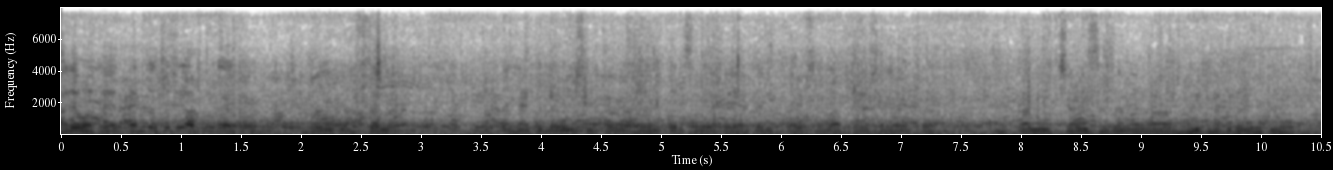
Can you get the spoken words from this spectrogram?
आले होते त्यांच्यासाठी आपण काय बघितलं असताना आता ह्या ठिकाणी शिक्षण झाल्यानंतर संध्याकाळी अचानक पाऊस आला पाऊस आल्यानंतर आता मी चाळीस हजार भाविक ह्या ठिकाणी घेतले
